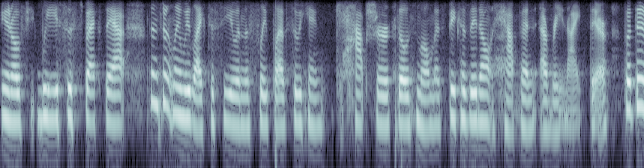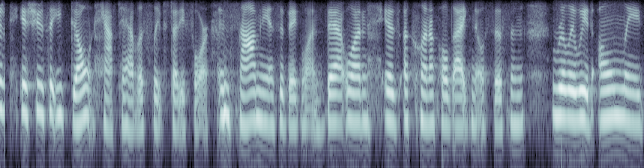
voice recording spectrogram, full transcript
you know, if we suspect that, then certainly we'd like to see you in the sleep lab so we can capture those moments because they don't happen every night there. But there's issues that you don't have to have a sleep study for. Insomnia is a big one. That one is a clinical diagnosis, and really we'd only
